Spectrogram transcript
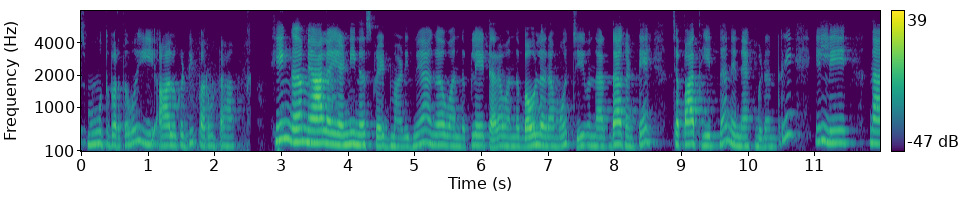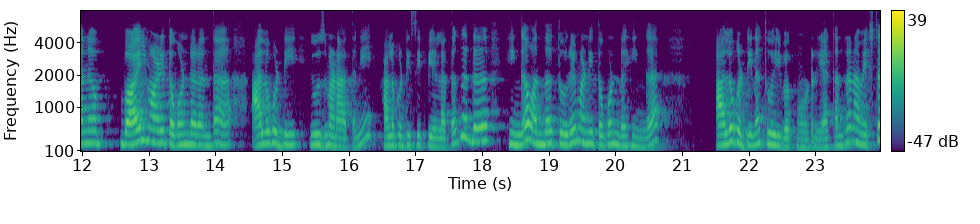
ಸ್ಮೂತ್ ಬರ್ತವೆ ಈ ಆಲೂಗಡ್ಡೆ ಪರೋಟ. ಹಿಂಗೆ ಮ್ಯಾಲ ಎಣ್ಣೆನ ಸ್ಪ್ರೆಡ್ ಮಾಡಿದ್ಮ್ಯಾಗ ಒಂದು ಪ್ಲೇಟರ ಒಂದು ಬೌಲರ ಮುಚ್ಚಿ ಒಂದು ಅರ್ಧ ಗಂಟೆ ಚಪಾತಿ ಹಿಟ್ಟನ್ನ ನೆನ್ಯಾಕೆ ಬಿಡನ್ರಿ. ಇಲ್ಲಿ ನಾನು ಬಾಯ್ಲ್ ಮಾಡಿ ತೊಗೊಂಡರಂತ ಆಲೂಗಡ್ಡೆ ಯೂಸ್ ಮಾಡತ್ತೀನಿ ಆಲೂಗಡ್ಡೆ ಸಿಪ್ಪಿ ಎಲ್ಲ ತೆಗೆದು ಹಿಂಗೆ ಒಂದು ತುರೆ ಮಣ್ಣಿ ತೊಗೊಂಡು ಹಿಂಗೆ ಆಲೂಗಡ್ಡಿನ ತುರಿಬೇಕು ನೋಡ್ರಿ. ಯಾಕಂದ್ರೆ ನಾವು ಎಷ್ಟೇ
